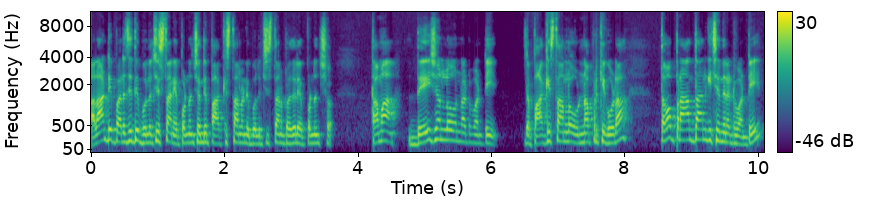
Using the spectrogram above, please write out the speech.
అలాంటి పరిస్థితి బలూచిస్తాన్ ఎప్పటి నుంచి ఉంది. పాకిస్తాన్లోని బలూచిస్తాన్ ప్రజలు ఎప్పటి నుంచో తమ దేశంలో ఉన్నటువంటి పాకిస్తాన్లో ఉన్నప్పటికీ కూడా తమ ప్రాంతానికి చెందినటువంటి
